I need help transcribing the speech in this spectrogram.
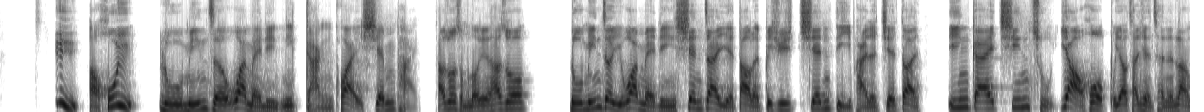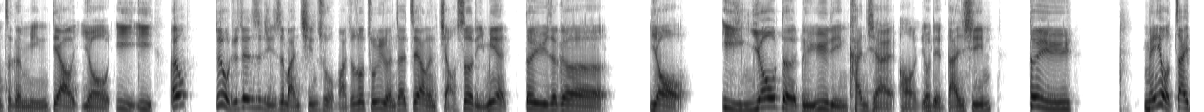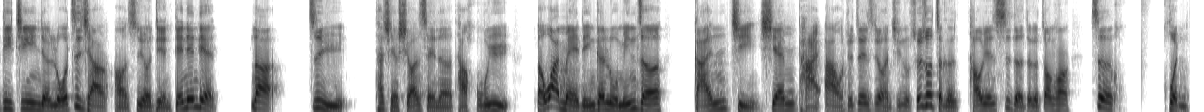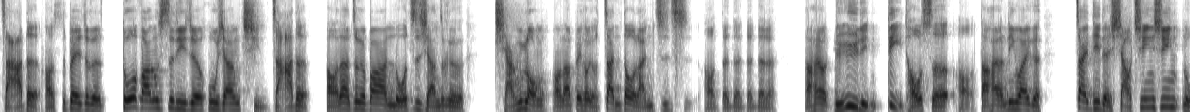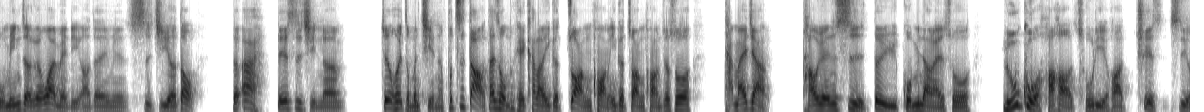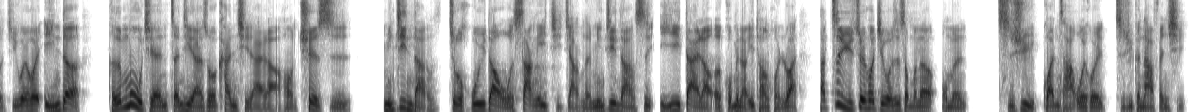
玉啊，呼吁鲁明哲、万美玲，你赶快先排。他说什么东西？他说鲁明哲与万美玲现在也到了必须先底牌的阶段。应该清楚要或不要参选，才能让这个民调有意义。哎呦，所以我觉得这件事情是蛮清楚嘛，就是说朱立伦在这样的角色里面，对于这个有隐忧的吕玉玲看起来哦有点担心；对于没有在地经营的罗志强哦是有点点点点。那至于他喜喜欢谁呢？他呼吁呃万美玲跟鲁明哲。赶紧先排啊！我觉得这件事就很清楚，所以说整个桃园市的这个状况是混杂的，好，是被这个多方势力就互相倾轧的，好，那这个包含罗志祥这个强龙，哦，那背后有战斗蓝支持，好，等等等等的，然后还有吕玉玲地头蛇，哦，然后还有另外一个在地的小清新鲁明哲跟万美玲，哦，在那边伺机而动，就哎，这些事情呢，就会怎么解呢？不知道，但是我们可以看到一个状况，一个状况，就是说。坦白讲，桃园市对于国民党来说，如果好好处理的话，确实是有机会会赢的。可是目前整体来说，看起来了哈，确实民进党这个呼吁到我上一集讲的，民进党是以逸待劳，而国民党一团混乱。那至于最后结果是什么呢？我们持续观察，我也会持续跟大家分析。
